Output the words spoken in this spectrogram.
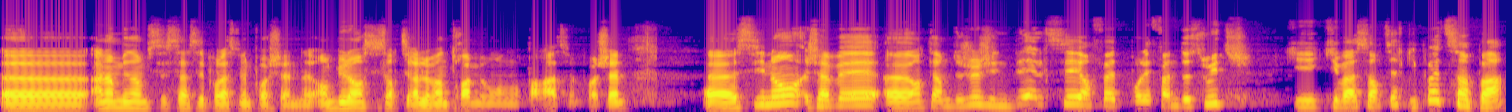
ah non, mais non, c'est ça, c'est pour la semaine prochaine. Ambulance, il sortira le 23, mais on en parlera la semaine prochaine. Euh, sinon, j'avais, euh, en termes de jeu, j'ai une DLC en fait pour les fans de Switch qui, qui va sortir, qui peut être sympa.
